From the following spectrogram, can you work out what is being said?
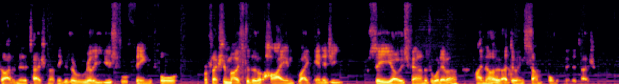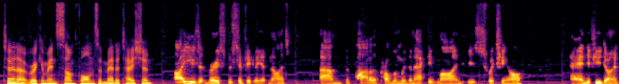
guided meditation I think is a really useful thing for reflection. Most of the high like energy CEOs, founders, or whatever I know are doing some form of meditation. Turner recommends some forms of meditation. I use it very specifically at night. Um, the part of the problem with an active mind is switching off. And if you don't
